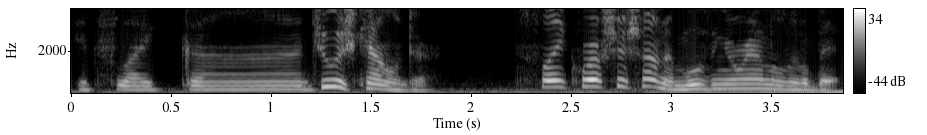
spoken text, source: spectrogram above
It's like a Jewish calendar. It's like Rosh Hashanah moving around a little bit.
